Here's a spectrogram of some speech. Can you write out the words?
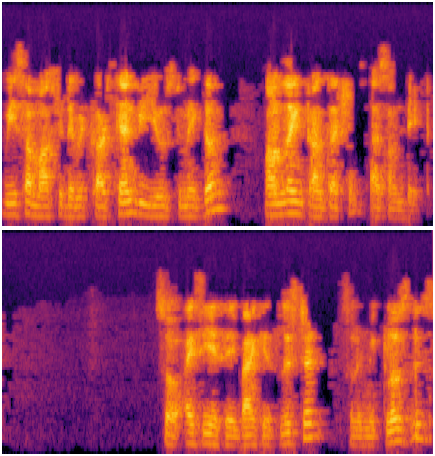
Visa Master debit cards can be used to make the online transactions as on date. So ICICI Bank is listed. So let me close this.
